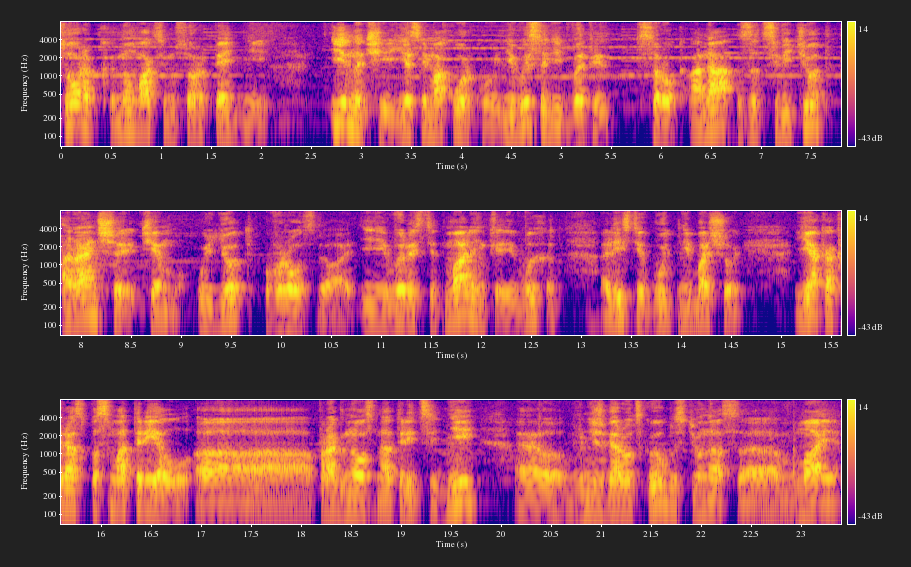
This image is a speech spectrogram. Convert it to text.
40, ну максимум 45 дней. Иначе, если махорку не высадить в этой срок, она зацветет раньше, чем уйдет в рост, и вырастет маленькая, и выход листьев будет небольшой. Я как раз посмотрел э, прогноз на 30 дней э, в Нижегородской области у нас э, в мае.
